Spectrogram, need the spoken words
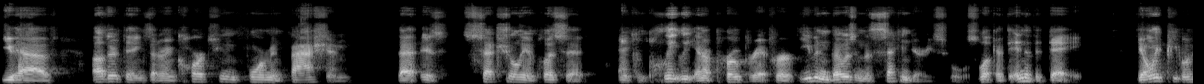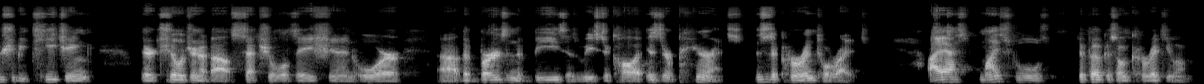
You have other things that are in cartoon form and fashion that is sexually implicit and completely inappropriate for even those in the secondary schools. Look, at the end of the day, the only people who should be teaching their children about sexualization or uh, the birds and the bees, as we used to call it, is their parents. This is a parental right. I asked my schools to focus on curriculum.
